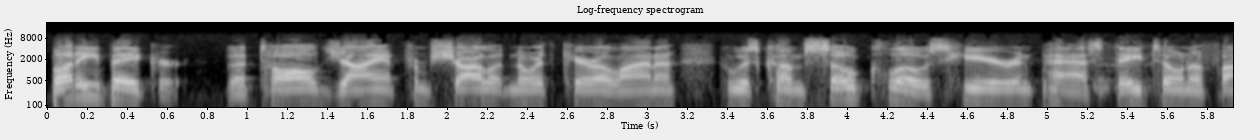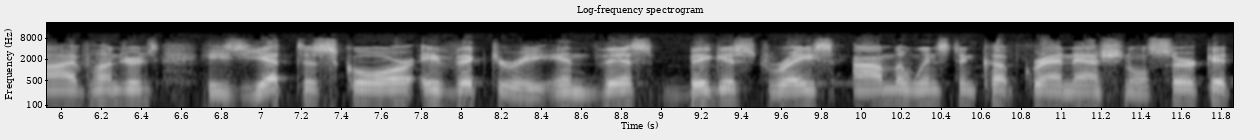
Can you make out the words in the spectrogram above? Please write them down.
Buddy Baker, the tall giant from Charlotte, North Carolina, who has come so close here and past Daytona 500s. He's yet to score a victory in this biggest race on the Winston Cup Grand National Circuit,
